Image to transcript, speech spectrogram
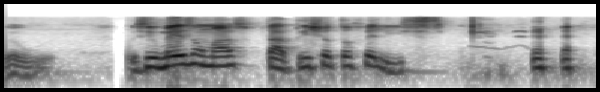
eu se o Mason Mount tá triste, eu tô feliz.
